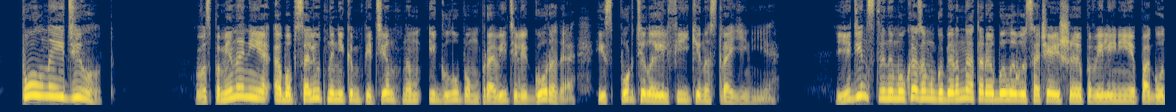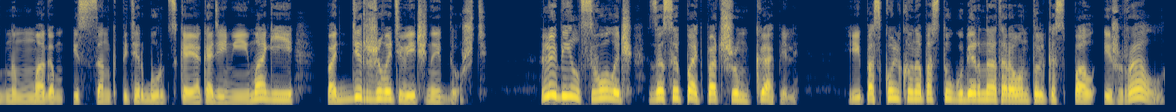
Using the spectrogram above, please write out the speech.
— полный идиот. Воспоминание об абсолютно некомпетентном и глупом правителе города испортило эльфийке настроение. Единственным указом губернатора было высочайшее повеление погодным магам из Санкт-Петербургской академии магии поддерживать вечный дождь. Любил, сволочь, засыпать под шум капель. И поскольку на посту губернатора он только спал и жрал,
